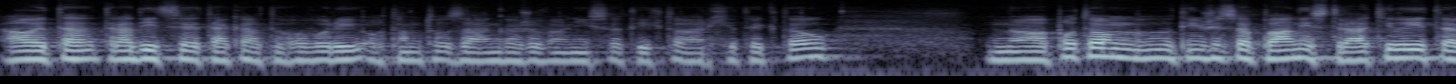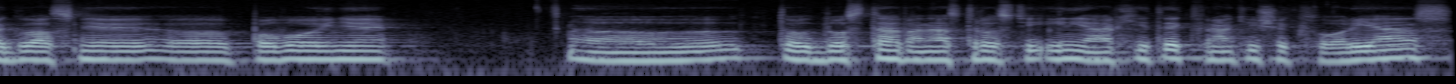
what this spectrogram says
Ale tá tradícia je taká, to hovorí o tomto zaangažovaní sa týchto architektov. No a potom, tým, že sa plány stratili, tak vlastne e, po vojne e, to dostáva na starosti iný architekt, František Florians,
